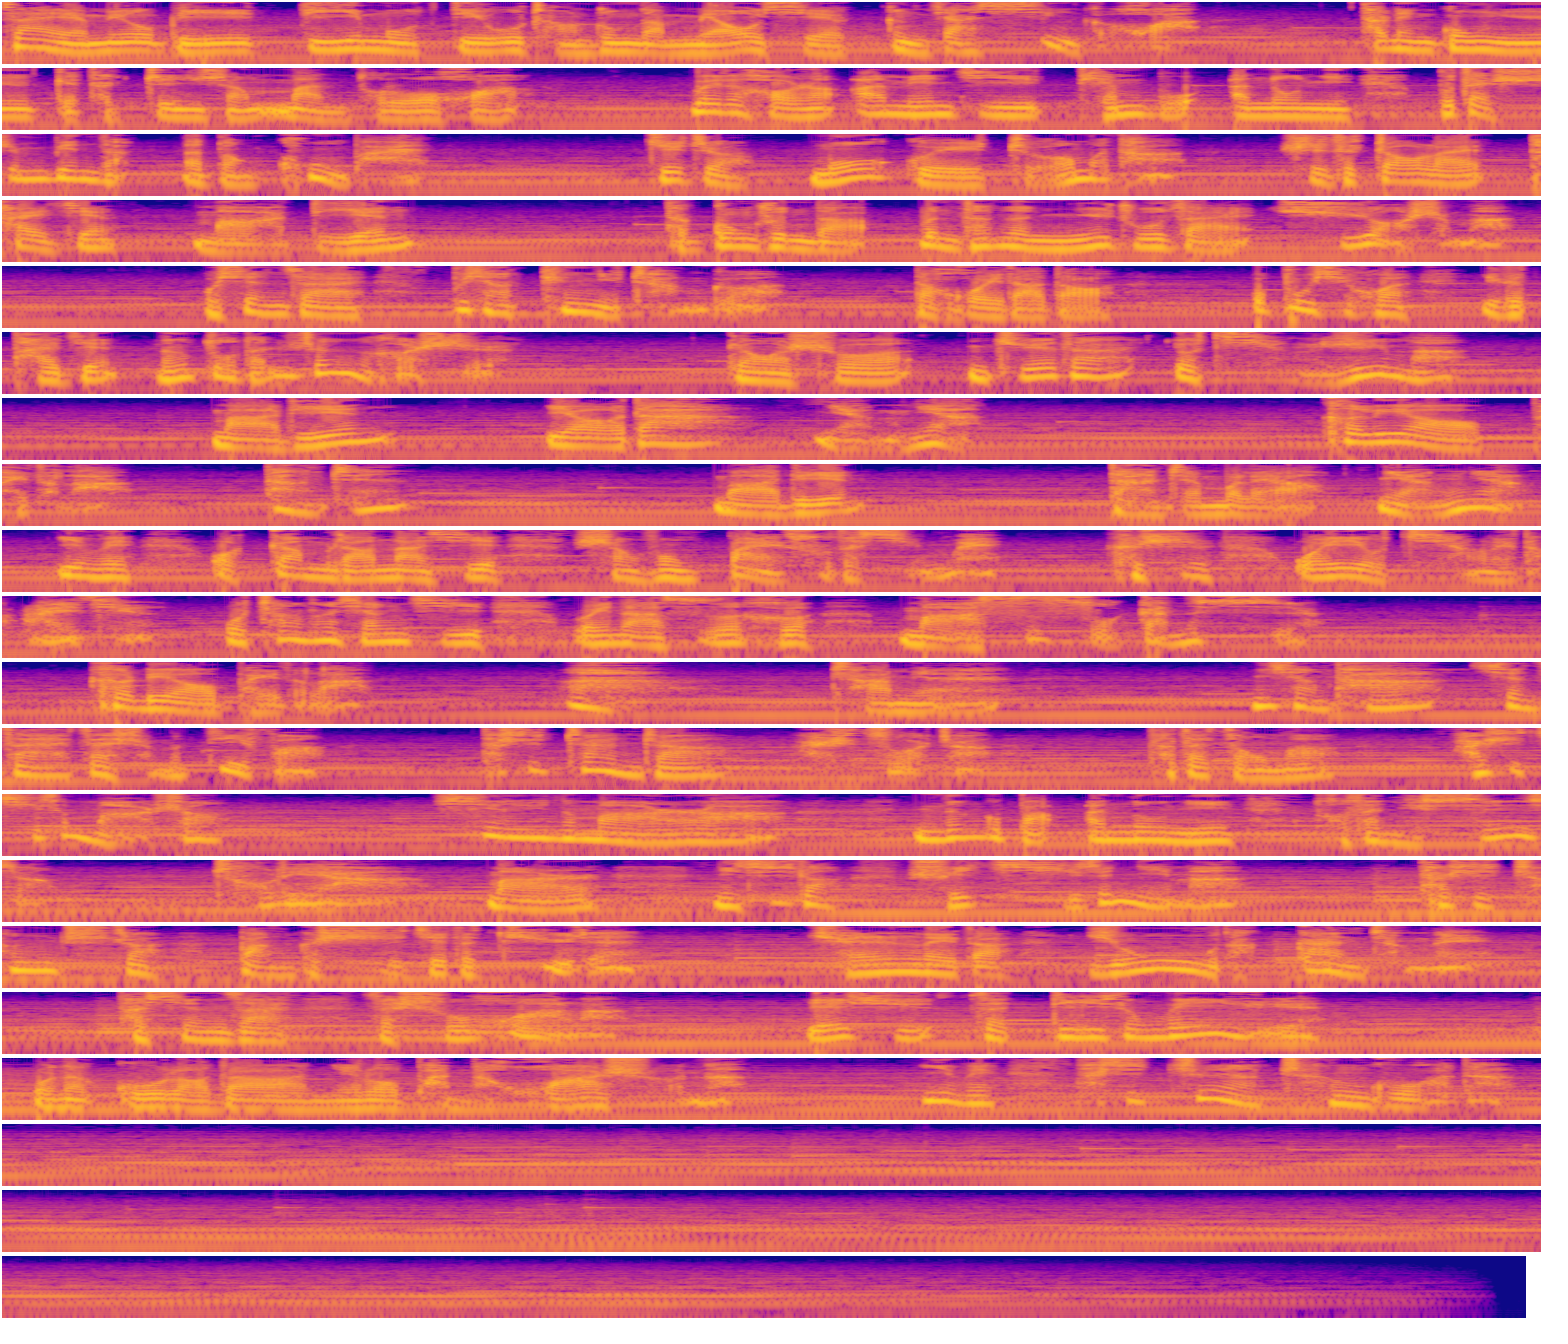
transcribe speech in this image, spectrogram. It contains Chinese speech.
再也没有比第一幕第五场中的描写更加性格化。他令宫女给他斟上曼陀罗花，为了好让安眠剂填补安东尼不在身边的那段空白。接着，魔鬼折磨他，使他招来太监马迪恩。他恭顺的问他的女主宰需要什么。我现在不想听你唱歌，他回答道：“我不喜欢一个太监能做的任何事。”跟我说，你觉得有情欲吗？马迪恩，有的，娘娘。克里奥佩特拉，当真？马迪恩，当真不了，娘娘，因为我干不着那些伤风败俗的行为。可是我也有强烈的爱情，我常常想起维纳斯和马斯所干的事。克利奥佩德拉，啊，查米恩，你想他现在在什么地方？他是站着还是坐着？他在走吗？还是骑着马上？幸运的马儿啊，你能够把安东尼驮在你身上。楚莉亚，马儿，你知道谁骑着你吗？他是撑持着半个世界的巨人，全人类的勇武的干城内。他现在在说话了，也许在低声微语。我那古老的尼罗潘的花蛇呢？因为他是这样称呼我的。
